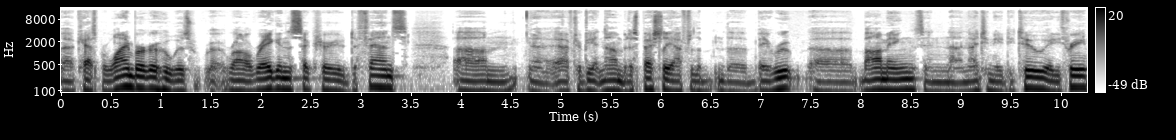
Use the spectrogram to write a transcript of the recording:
Uh, Caspar Weinberger, who was Ronald Reagan's Secretary of Defense um, uh, after Vietnam, but especially after the, the Beirut uh, bombings in 1982, uh, 83.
